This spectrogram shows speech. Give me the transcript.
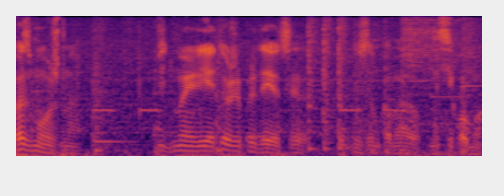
Возможно. Ведь малярия тоже передается вкусом комаров, насекомых.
